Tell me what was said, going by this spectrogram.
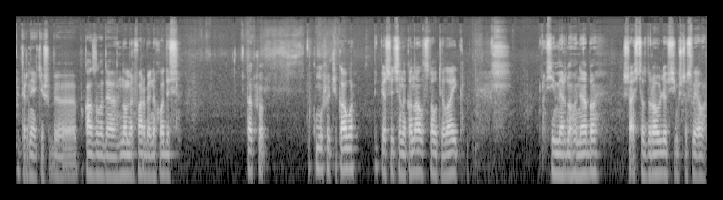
в інтернеті, щоб е, показувало, де номер фарби знаходиться. Так що, кому що цікаво, підписуйтесь на канал, ставте лайк. Всім мирного неба, щастя, здоров'я, всім щасливо.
